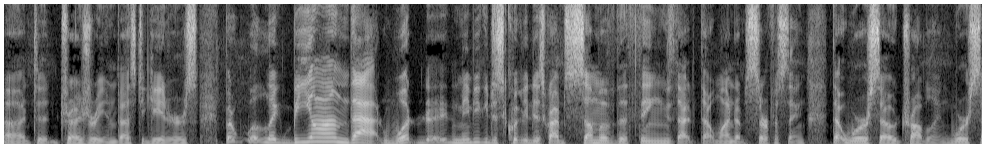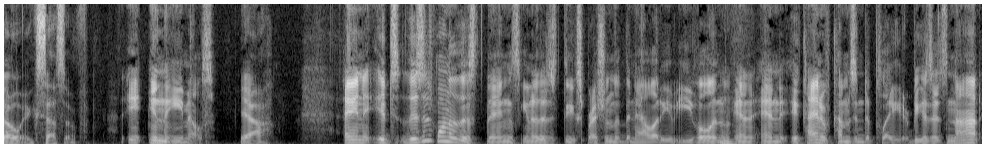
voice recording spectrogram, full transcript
uh, to Treasury investigators. But like beyond that, what maybe you could just quickly describe some of the things that that wound up surfacing that were so troubling, were so excessive in the emails. Yeah. And it's this is one of those things, you know, there's the expression of the banality of evil and, mm-hmm. and, and it kind of comes into play here because it's not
